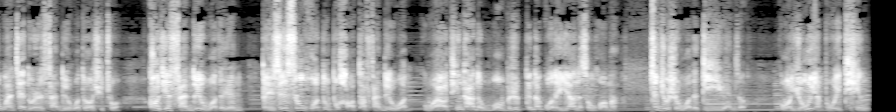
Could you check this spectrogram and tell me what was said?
不管再多人反对我都要去做。况且反对我的人本身生活都不好，他反对我，我要听他的，我不是跟他过的一样的生活吗？这就是我的第一原则。我永远不会听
